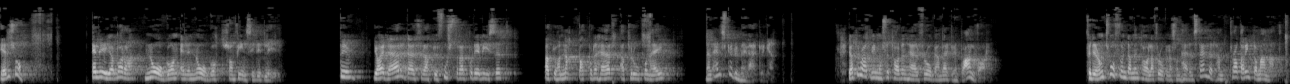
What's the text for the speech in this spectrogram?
Är det så? Eller är jag bara någon eller något som finns i ditt liv? Du, jag är där därför att du är fostrad på det viset, att du har nappat på det här, att tro på mig. Men älskar du mig verkligen? Jag tror att vi måste ta den här frågan verkligen på allvar. För det är de två fundamentala frågorna som Herren ställer. Han pratar inte om annat.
